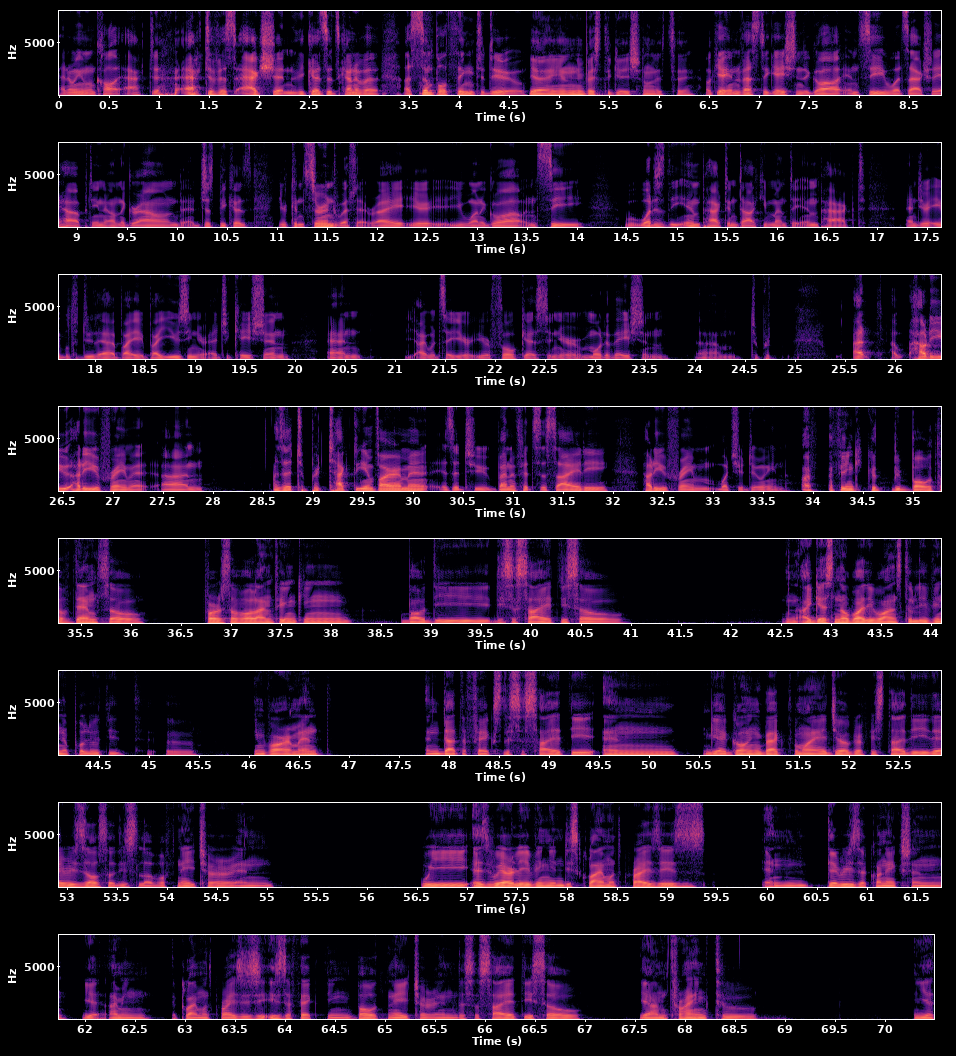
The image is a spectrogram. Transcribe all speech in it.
I don't even call it acti- activist action because it's kind of a, a simple thing to do. Yeah, an investigation, let's say. Okay, investigation to go out and see what's actually happening on the ground, uh, just because you're concerned with it, right? You you want to go out and see what is the impact and document the impact, and you're able to do that by by using your education and I would say your your focus and your motivation um, to. I, how do you how do you frame it? On is it to protect the environment? Is it to benefit society? How do you frame what you're doing? I, I think it could be both of them. So, first of all, I'm thinking about the the society. So, I guess nobody wants to live in a polluted uh, environment, and that affects the society. And yeah, going back to my geography study, there is also this love of nature, and we, as we are living in this climate crisis, and there is a connection. Yeah, I mean the climate crisis is affecting both nature and the society. So, yeah, I'm trying to, yeah,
